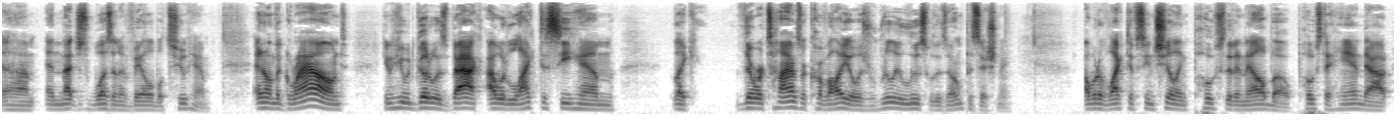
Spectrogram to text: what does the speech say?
Um, and that just wasn't available to him. And on the ground, you know, he would go to his back. I would like to see him like there were times where Carvalho was really loose with his own positioning. I would have liked to have seen Schilling posted an elbow, post a hand out,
